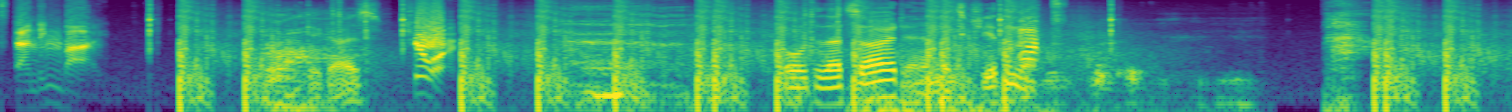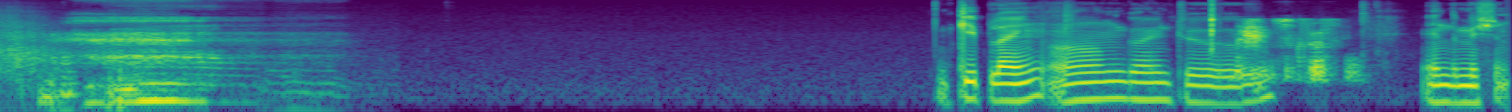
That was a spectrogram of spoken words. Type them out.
Standing by. Okay, guys. Sure. All to that side, and let's clear the map. Keep playing. I'm going to end the mission.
